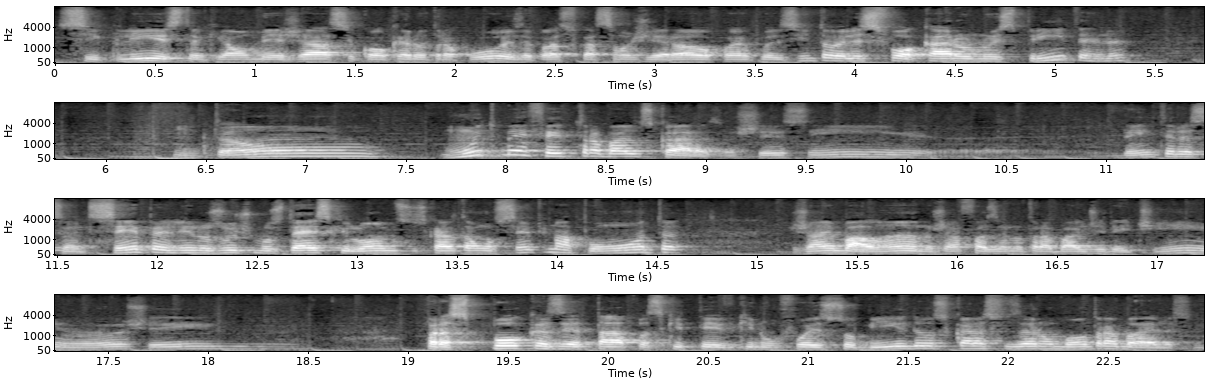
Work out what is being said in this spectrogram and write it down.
ciclista que almejasse qualquer outra coisa, classificação geral, qualquer coisa assim. Então eles focaram no sprinter, né? Então, muito bem feito o trabalho dos caras. Achei assim bem interessante. Sempre ali nos últimos 10 quilômetros, os caras estavam sempre na ponta, já embalando, já fazendo o trabalho direitinho. Eu achei. Para as poucas etapas que teve que não foi subida, os caras fizeram um bom trabalho. Assim.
